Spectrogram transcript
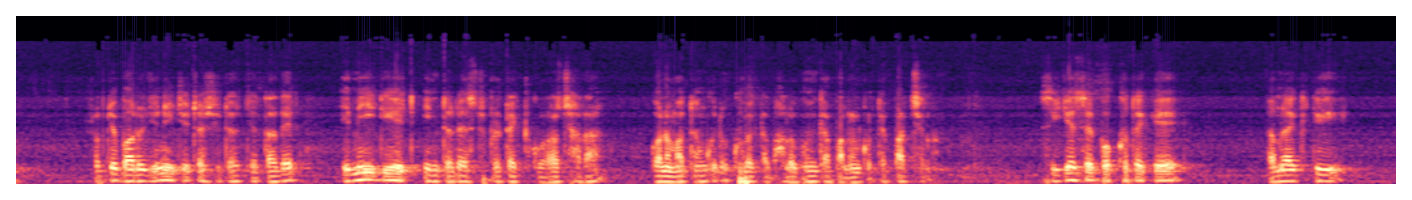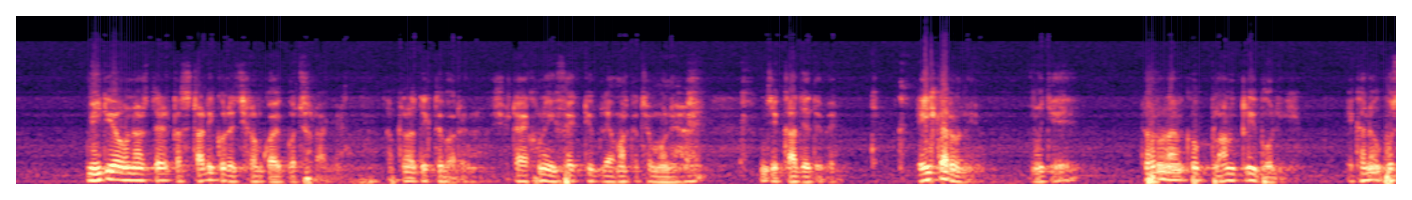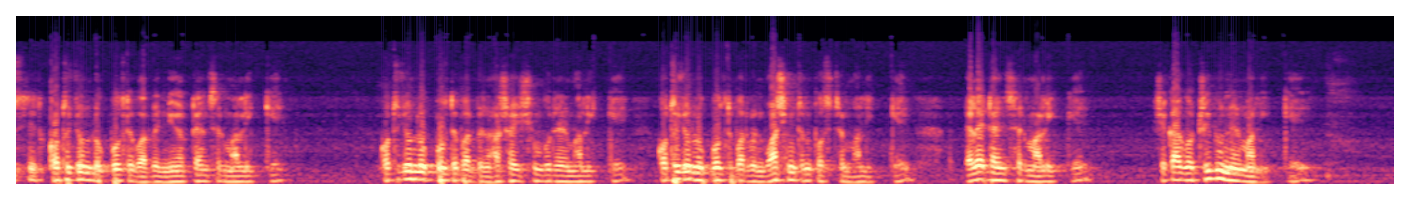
সবচেয়ে বড় জিনিস যেটা সেটা হচ্ছে তাদের ইমিডিয়েট ইন্টারেস্ট প্রোটেক্ট করা ছাড়া গণমাধ্যমগুলো খুব একটা ভালো ভূমিকা পালন করতে পারছে না। সিজিএস এর পক্ষ থেকে আমরা একটি মিডিয়া ওনার্সদের একটা স্টাডি করেছিলাম কয়েক বছর আগে। আপনারা দেখতে পারেন, সেটা এখনও ইফেক্টিভলি আমার কাছে মনে হয় যে কাজে দেবে। এই কারণে যে ধরুন আমি খুব প্লান্টলি বলি, এখানে উপস্থিত কতজন লোক বলতে পারবেন নিউ ইয়র্ক টাইমসের মালিককে? কতজন লোক বলতে পারবেন আশাই সম্বুরের মালিককে? কতজন লোক বলতে পারবেন ওয়াশিংটন পোস্টের মালিককে? এলএ টাইমসের মালিককে? শিকাগো ট্রিবিউনের মালিককে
